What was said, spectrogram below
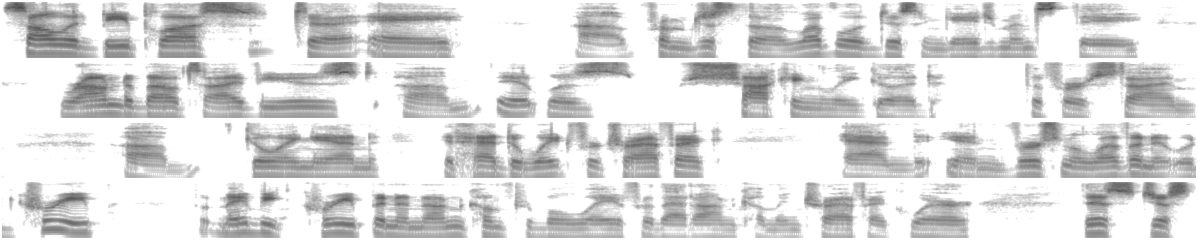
solid B plus to A uh, from just the level of disengagements. The roundabouts I've used, um, it was shockingly good the first time. Um, going in, it had to wait for traffic, and in version 11, it would creep, but maybe creep in an uncomfortable way for that oncoming traffic where this just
